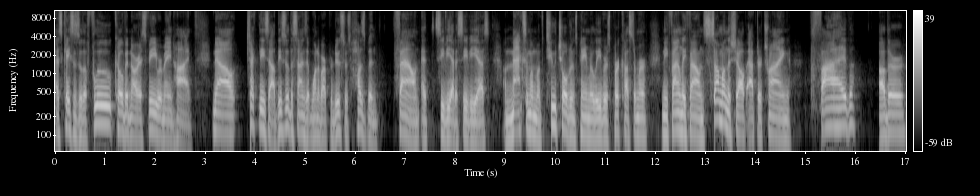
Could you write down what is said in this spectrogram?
as cases of the flu, COVID, and RSV remain high. Now, check these out. These are the signs that one of our producers' husband found at CV at a CVS, a maximum of two children's pain relievers per customer, and he finally found some on the shelf after trying five other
